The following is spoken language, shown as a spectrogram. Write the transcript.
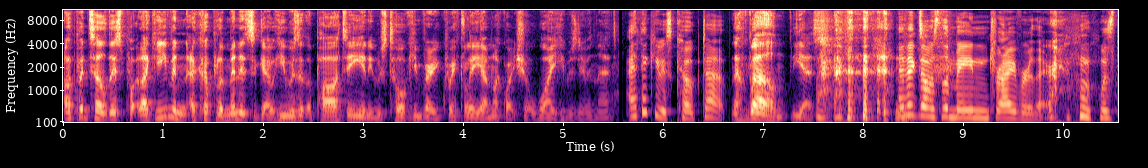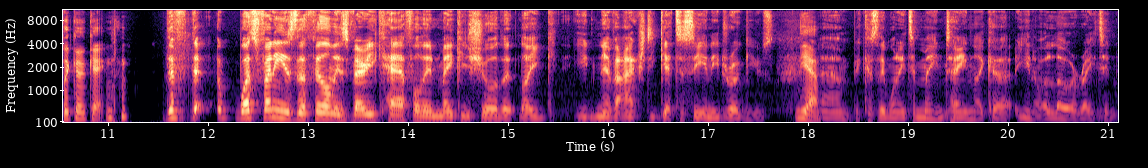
up until this point, like even a couple of minutes ago, he was at the party and he was talking very quickly. I'm not quite sure why he was doing that. I think he was coked up. Well, yes. I think that was the main driver there, was the cocaine. The, the, what's funny is the film is very careful in making sure that like you'd never actually get to see any drug use. Yeah. Um, because they wanted to maintain like a you know a lower rating.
